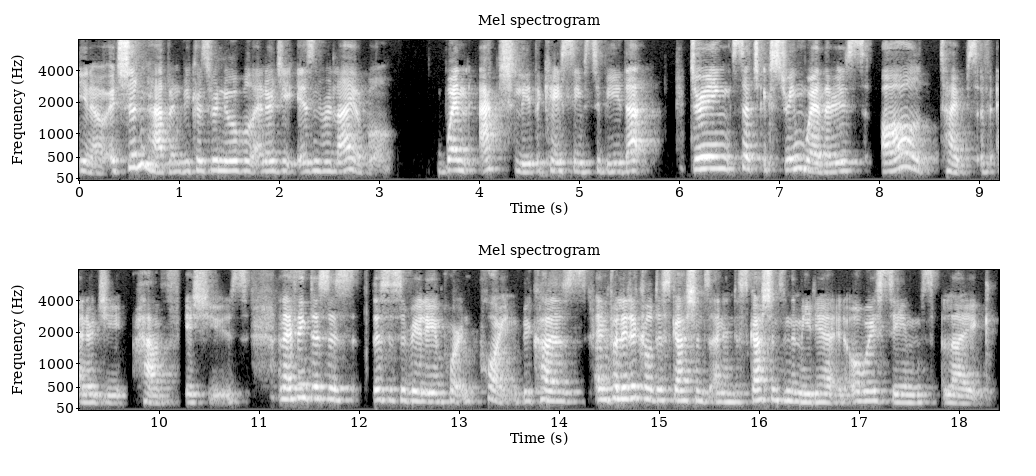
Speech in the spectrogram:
you know it shouldn't happen because renewable energy isn't reliable when actually the case seems to be that during such extreme weathers all types of energy have issues. And i think this is this is a really important point because in political discussions and in discussions in the media it always seems like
